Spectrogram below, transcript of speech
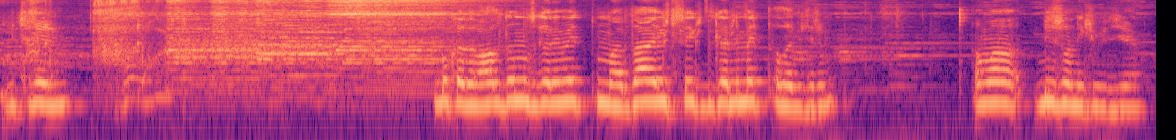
Bitirelim. Bu kadar aldığımız ganimet bunlar. Daha yüksek bir ganimet de alabilirim. Ama bir sonraki video.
